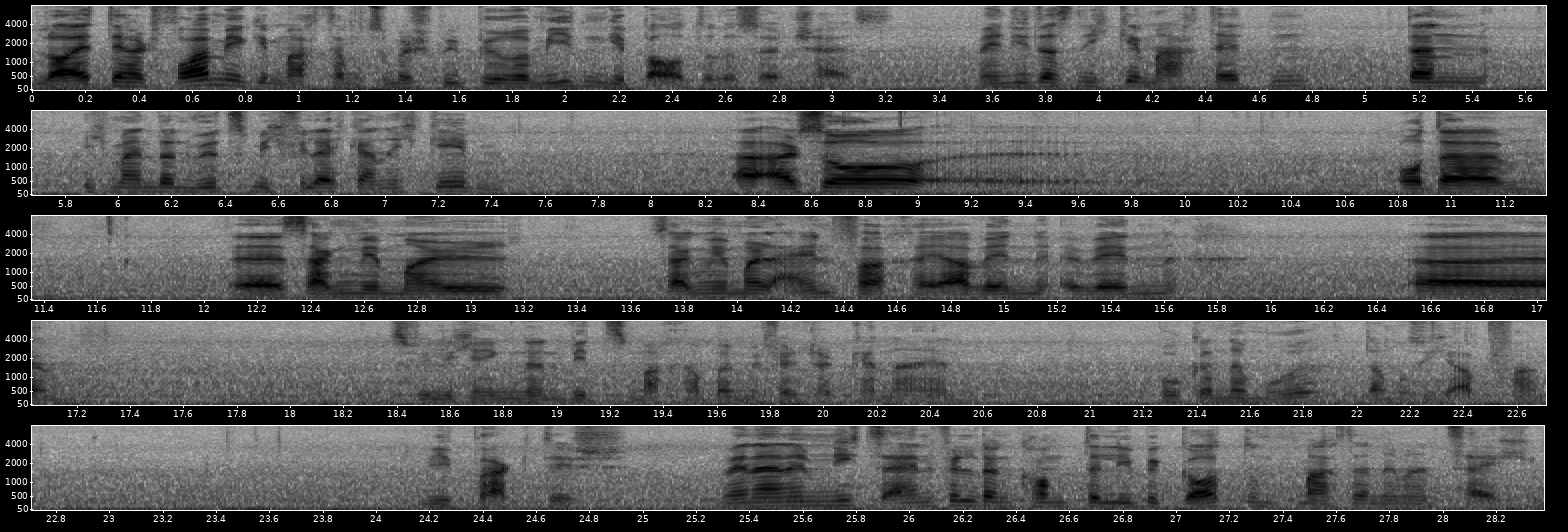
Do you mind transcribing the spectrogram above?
Leute halt vor mir gemacht haben, zum Beispiel Pyramiden gebaut oder so ein Scheiß. Wenn die das nicht gemacht hätten, dann, ich meine, dann würde es mich vielleicht gar nicht geben. Äh, also, äh, oder äh, sagen wir mal, sagen wir mal einfacher, ja, wenn, wenn äh, jetzt will ich irgendeinen Witz machen, aber mir fällt halt keiner ein. Burg an der Mur, da muss ich abfahren. Wie praktisch. Wenn einem nichts einfällt, dann kommt der liebe Gott und macht einem ein Zeichen.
